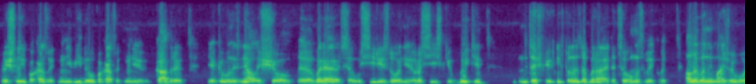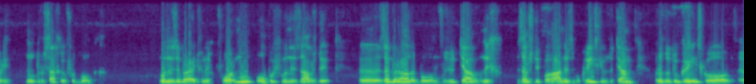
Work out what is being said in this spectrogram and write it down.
прийшли і показують мені відео, показують мені кадри, які вони зняли, що е, валяються у сірій зоні російські вбиті. Не те, що їх ніхто не забирає, до цього ми звикли, але вони майже голі, ну, в трусах і в футболках. Вони забирають у них форму, обувь вони завжди е, забирали, бо взуття в них завжди погане з українським взуттям. Роздути українського е,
